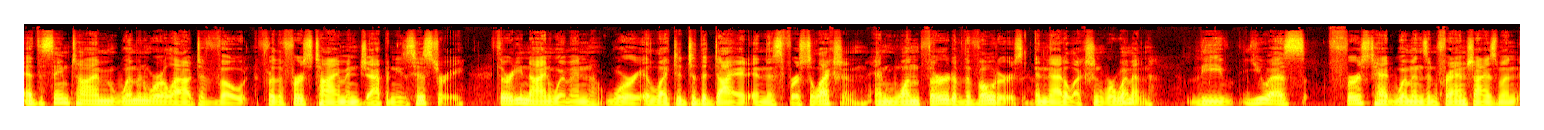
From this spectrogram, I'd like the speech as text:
At the same time, women were allowed to vote for the first time in Japanese history. 39 women were elected to the Diet in this first election, and one third of the voters in that election were women. The U.S. first had women's enfranchisement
